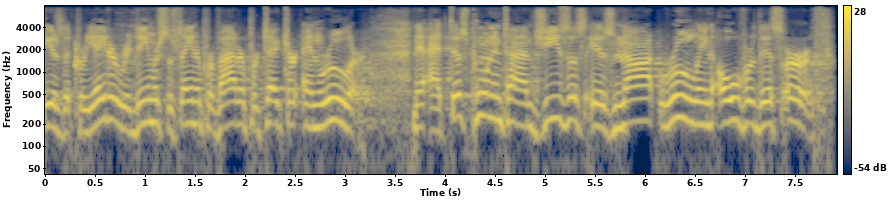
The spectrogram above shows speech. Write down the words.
He is the Creator, Redeemer, Sustainer, Provider, Protector, and Ruler. Now, at this point in time, Jesus is not ruling over this earth.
